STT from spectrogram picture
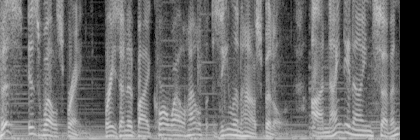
This is Wellspring, presented by Corewell Health Zeeland Hospital on 99.7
